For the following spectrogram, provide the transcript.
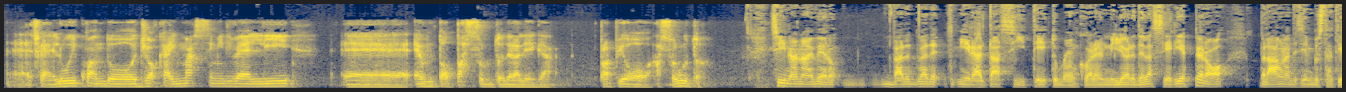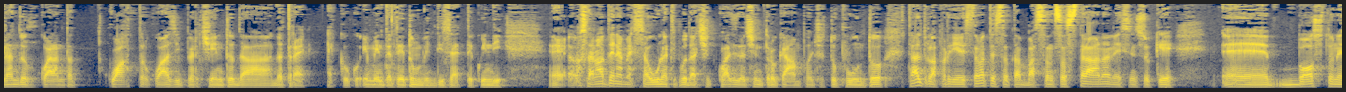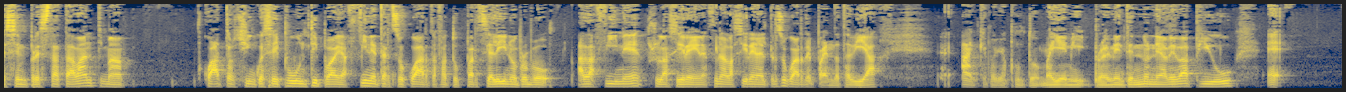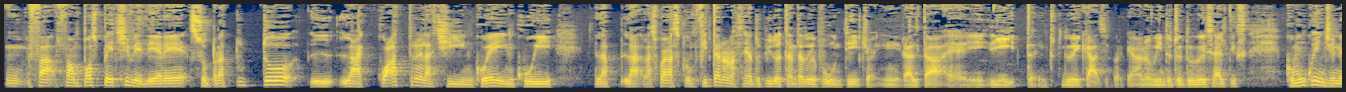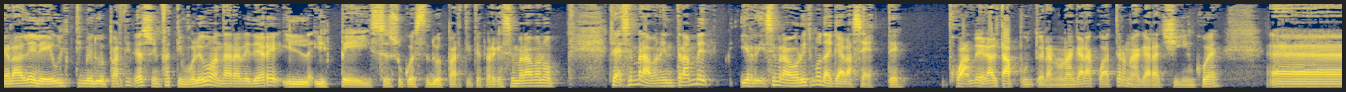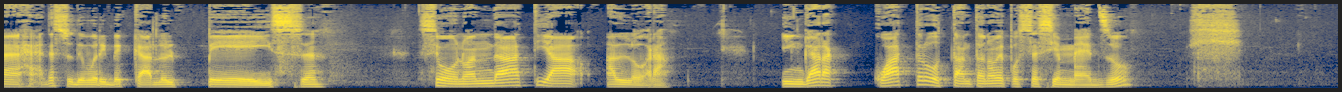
eh, cioè lui quando gioca ai massimi livelli eh, è un top assoluto della Lega, proprio assoluto. Sì, no, no, è vero. In realtà sì, Tatum è ancora il migliore della serie, però Brown ad esempio sta tirando il 44 quasi per cento da, da 3, ecco, e mentre Tatum 27, quindi eh, stanotte ne ha messa una tipo da quasi da centrocampo a un certo punto. Tra l'altro la partita di stanotte è stata abbastanza strana, nel senso che eh, Boston è sempre stata avanti, ma 4, 5, 6 punti, poi a fine terzo quarto ha fatto parzialino proprio alla fine, sulla sirena, fino alla sirena del terzo quarto e poi è andata via, eh, anche perché appunto Miami probabilmente non ne aveva più. eh, mh, fa, fa un po' specie vedere soprattutto la 4 e la 5 in cui la, la- la squadra sconfitta non ha segnato più di 82 punti, cioè in realtà eh, gli hit in tutti e due i casi perché hanno vinto tutti e due i Celtics. Comunque in generale le ultime due partite, adesso infatti volevo andare a vedere il, il pace su queste due partite perché sembravano, cioè sembravano entrambe, il, sembrava un ritmo da gara 7 quando in realtà appunto erano una gara 4 e una gara 5 Eh, adesso devo ribeccarlo il pace sono andati a allora in gara 4 89 possessi e mezzo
